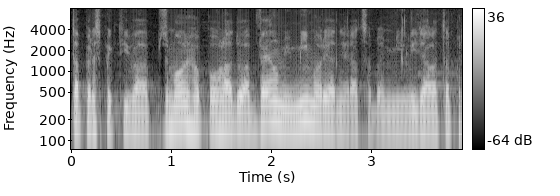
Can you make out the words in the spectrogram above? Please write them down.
tá perspektíva z môjho pohľadu a veľmi mimoriadne rád sa budem míliť, ale tá perspektíva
